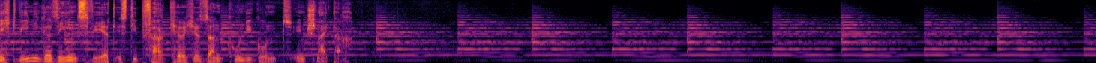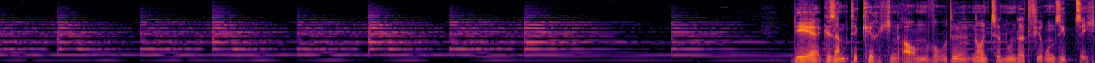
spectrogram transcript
Nicht weniger sehenswert ist die Pfarrkirche St. Kunigund in Schneidach. Der gesamte Kirchenraum wurde 1974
